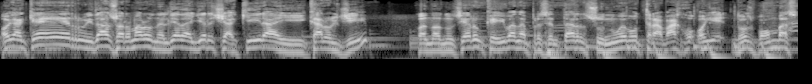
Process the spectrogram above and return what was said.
Oiga, ¿qué ruidazo armaron el día de ayer Shakira y Carol G? Cuando anunciaron que iban a presentar su nuevo trabajo. Oye, dos bombas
